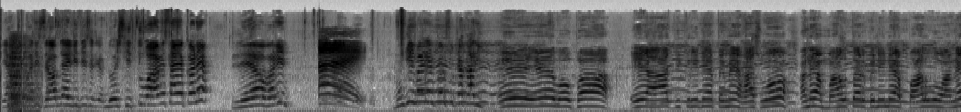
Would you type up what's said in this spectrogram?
ત્યાંથી બધી જવાબદારી લીધી છે. ડોસી તું આવે સાહેબ કણે? લે વરીન. મૂંગી મારીને કહું છું ટકારી. એ એ વહુભા. એ આ દીકરીને તમે હાસવો અને માવતર બનીને પાળવો અને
